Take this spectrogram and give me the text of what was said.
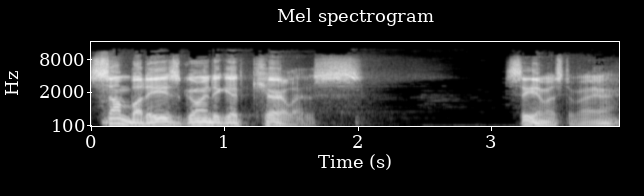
somebody's going to get careless. See you, Mr. Mayor.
